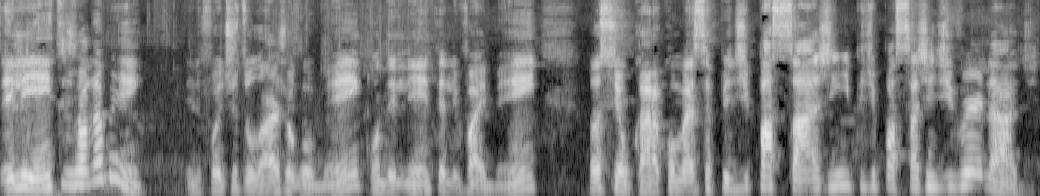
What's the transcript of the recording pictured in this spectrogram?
ele entra e joga bem. Ele foi titular, jogou bem. Quando ele entra, ele vai bem. Então, assim, o cara começa a pedir passagem e pedir passagem de verdade.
